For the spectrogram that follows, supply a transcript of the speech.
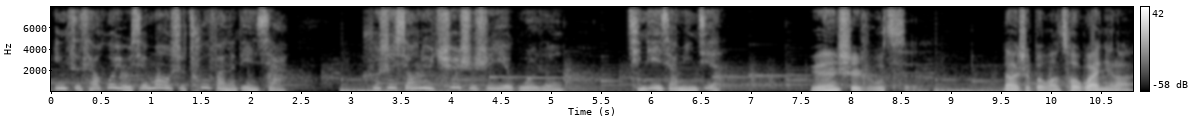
因此才会有些冒失，触犯了殿下。可是小女确实是叶国人，请殿下明鉴。原是如此，那是本王错怪你了。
